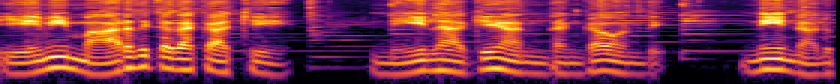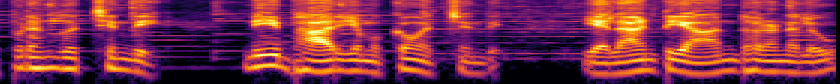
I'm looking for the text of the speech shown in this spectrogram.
ఏమీ మారదు కదా కాకి. నీలాగే అందంగా ఉంది. నీ నలుపు రంగు వచ్చింది నీ భార్య ముఖం వచ్చింది. ఎలాంటి ఆందోళనలు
